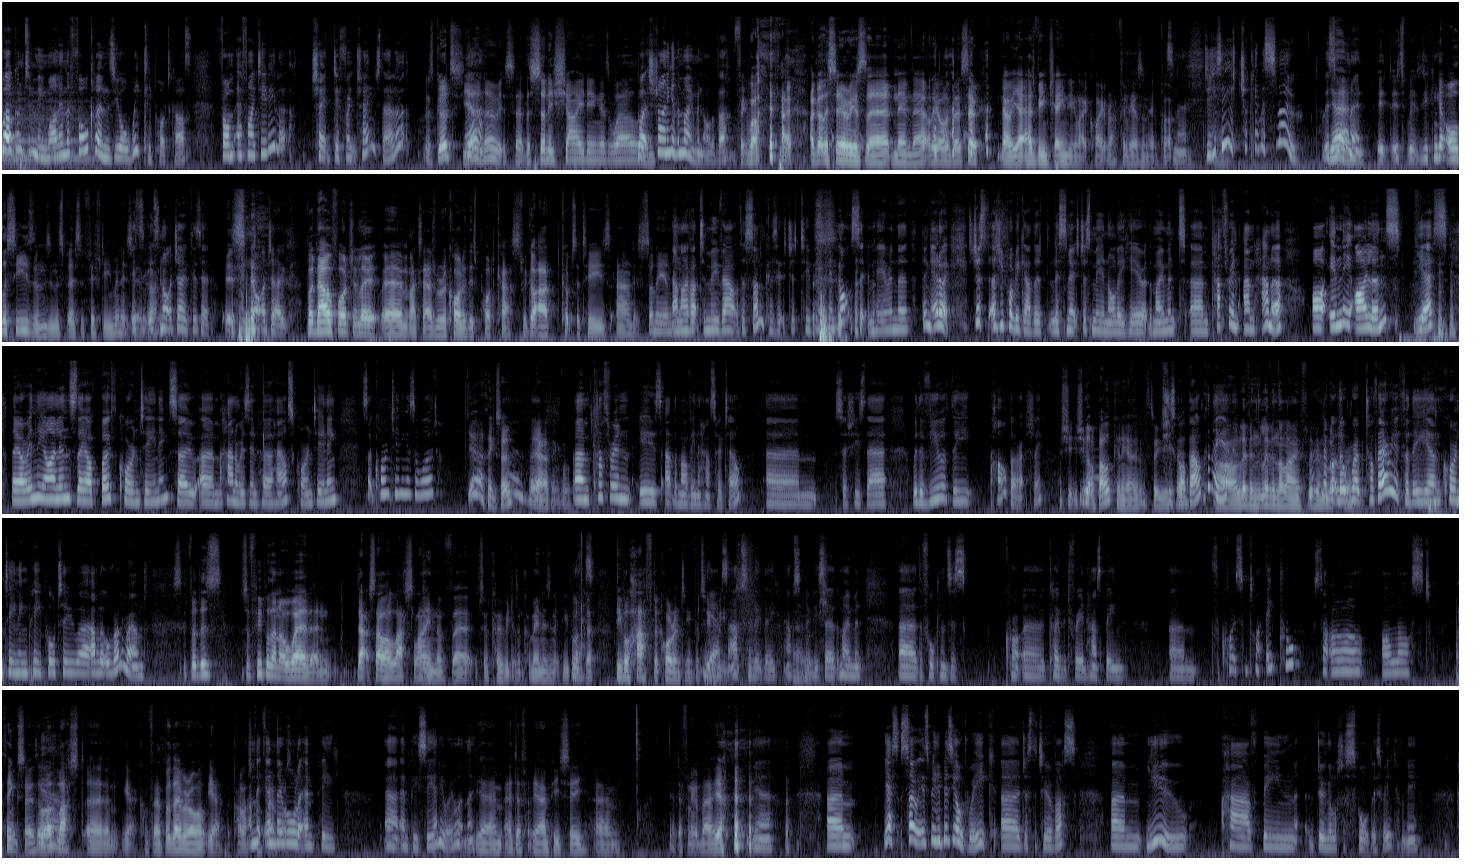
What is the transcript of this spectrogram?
welcome to Meanwhile in the Falklands, your weekly podcast from FITV. Look, ch- different change there, look. It's good. Yeah, Yeah. no, it's uh, the sun is shining as well. Well, it's shining at the moment, Oliver. Well, I got the serious uh, name there, the Oliver. So no, yeah, it has been changing like quite rapidly, hasn't it? But Hasn't it? Did you see it was chucking it with snow this Yeah. morning? it, it's it- you can get all the seasons in the space of 15 minutes. It's, here, it's you? a joke, is it? It's not a joke. But now, fortunately, um, like I said, as we recorded this podcast, we got our cups of teas and it's sunny and. And. I've had to move out of the sun because it's just too blinking hot sitting here in the thing. Anyway, it's just, as you probably gathered, listener, it's just me and Ollie here at the moment. Um, Catherine and Hannah are in the islands. Yes, they are in the islands. They are both quarantining. So um, Hannah is in her house quarantining. Is that quarantining is a word? Yeah, I think so. Yeah, Yeah, I think we'll. Um, Catherine is at the Malvina House Hotel. Um, so she's there with a view of the harbour, actually. She she got a balcony. So She's said. got a balcony, yeah. Oh, living living the life, Yeah, living they've the got a little roped off area for the um, quarantining people to uh, have a little run around. But there's so for people that are not aware, then that's our last line of uh, so COVID doesn't come in, isn't it? People have to people have to quarantine for two yes, weeks. Yes, absolutely, absolutely. Um, so at the moment, uh, the Falklands is uh, COVID free and has been um, for quite some time. April is that our our last? I think so. The Yeah. last um, yeah confirmed, but they were all yeah kind of last And they, and they were all at MP uh, MPC anyway, weren't they? Yeah, um, uh, definitely. Yeah, MPC. Um, yeah, definitely up there. Yeah. yeah. Um, yes, so it's been a busy old week, uh, just the two of us. Um, you have been doing a lot of sport this week, haven't you?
